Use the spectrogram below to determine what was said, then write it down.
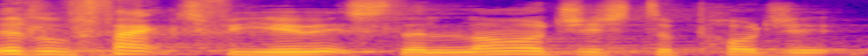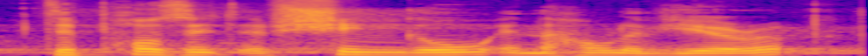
little fact for you, it's the largest deposit, deposit of shingle in the whole of Europe.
